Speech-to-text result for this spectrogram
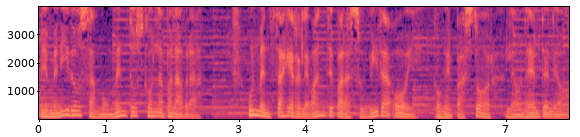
Bienvenidos a Momentos con la Palabra, un mensaje relevante para su vida hoy con el pastor Leonel de León.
